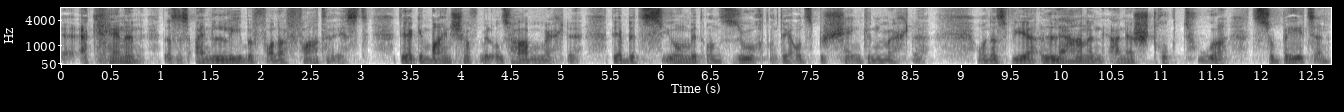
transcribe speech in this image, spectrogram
erkennen, dass es ein liebevoller Vater ist, der Gemeinschaft mit uns haben möchte, der Beziehung mit uns sucht und der uns beschenken möchte. Und dass wir lernen, einer Struktur zu beten,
